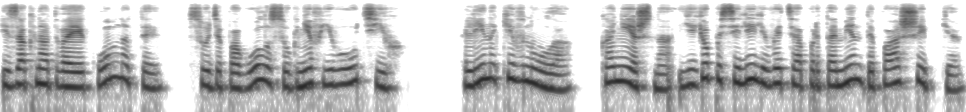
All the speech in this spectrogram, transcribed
Из окна твоей комнаты? Судя по голосу, гнев его утих. Лина кивнула. Конечно, ее поселили в эти апартаменты по ошибке.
